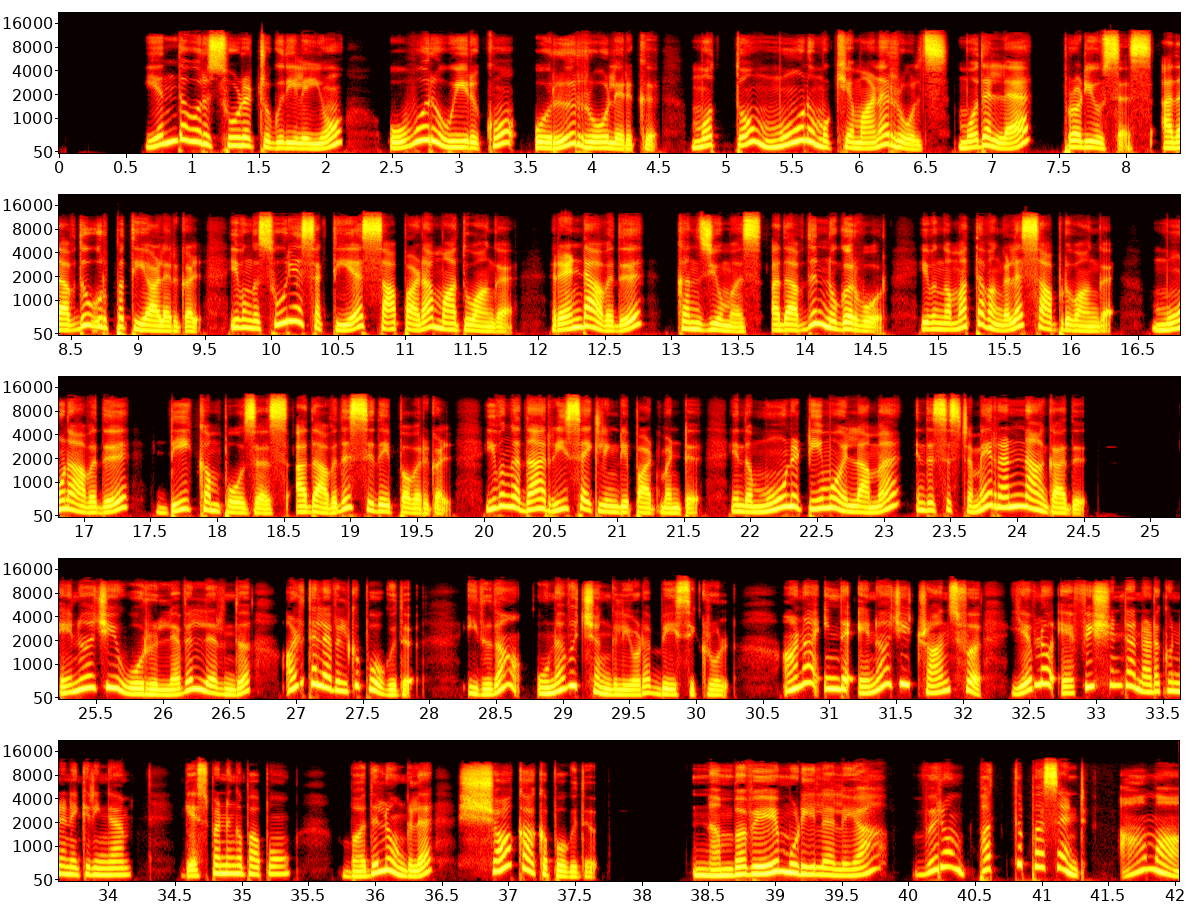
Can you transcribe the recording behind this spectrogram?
எந்த ஒரு சூழற்றுகுதியிலையும் ஒவ்வொரு உயிருக்கும் ஒரு ரோல் இருக்கு. மொத்தம் மூணு முக்கியமான ரோல்ஸ் முதல்ல ப்ரொடியூசர்ஸ் அதாவது உற்பத்தியாளர்கள். இவங்க சூரிய சக்திய சாப்பாடா மாத்துவாங்க. ரெண்டாவது கன்சியூமர்ஸ் அதாவது நுகர்வோர். இவங்க மத்தவங்கள சாப்பிடுவாங்க. மூணாவது டீகம்போசர்ஸ் அதாவது சிதைப்பவர்கள். இவங்க தான் ரீசைக்ளிங் டிபார்ட்மெண்ட் இந்த மூணு டீமும் இல்லாம இந்த சிஸ்டமே ரன் ஆகாது. எனர்ஜி ஒரு லெவல்ல இருந்து அடுத்த லெவலுக்கு போகுது. இதுதான் உணவுச் சங்கிலியோட பேசிக் ரூல் ஆனா இந்த எனர்ஜி டிரான்ஸ்ஃபர் எவ்வளோ எஃபிஷியண்டா நடக்கும்னு நினைக்கிறீங்க? கெஸ் பண்ணுங்க பாப்போம். பதில் உங்களை ஷாக் ஆக்க போகுது. நம்பவே முடியல இல்லையா? வெறும் பத்து பர்சன்ட் ஆமா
